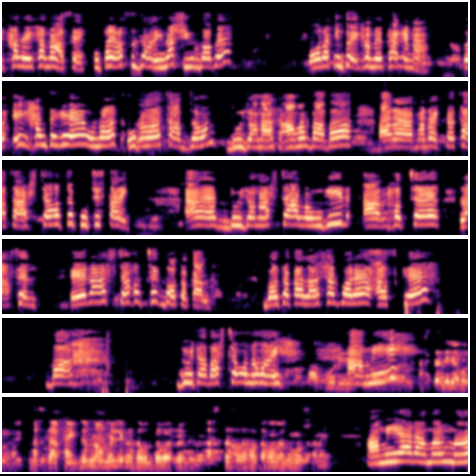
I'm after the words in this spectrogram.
এখানে এখানে আছে। কোথায় আছে জানি না শিওর ভাবে ওরা কিন্তু এখানে থাকে না। তো এইখান থেকে ওনারা ওনারা চারজন, দুইজন আমার বাবা আর আমার একটা চাচা আসছে হচ্ছে পঁচিশ তারিখ। আর দুইজন আসছে আলমগীর আর হচ্ছে রাসেল। এরা আসছে হচ্ছে গতকাল। গতকাল আসার পরে আজকে বা দুইটা বাচ্চা মনে হয়। আমি আস্তে ধীরে বলুন। আস্তে আপনি একদম নর্মালি কথা বলতে পারবেন। আস্তে আস্তে কথা বলেন সমস্যা নাই। আমি আর আমার মা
